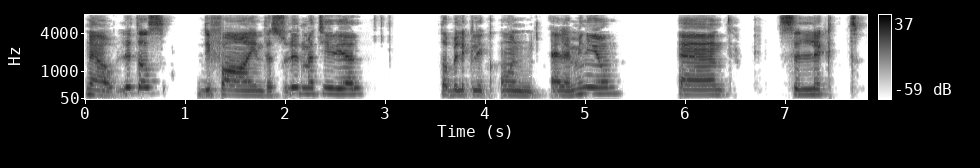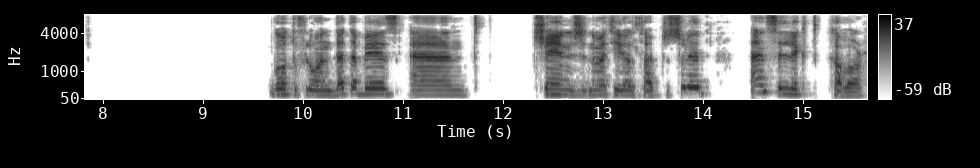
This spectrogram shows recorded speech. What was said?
Now, let us define the solid material double click on aluminium and select go to Fluent database and change the material type to solid and select copper.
